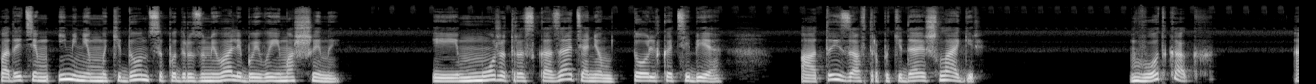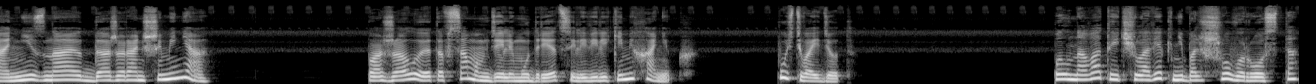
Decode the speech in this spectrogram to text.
под этим именем македонцы подразумевали боевые машины. И может рассказать о нем только тебе, а ты завтра покидаешь лагерь. Вот как? Они знают даже раньше меня. Пожалуй, это в самом деле мудрец или великий механик. Пусть войдет. Полноватый человек небольшого роста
